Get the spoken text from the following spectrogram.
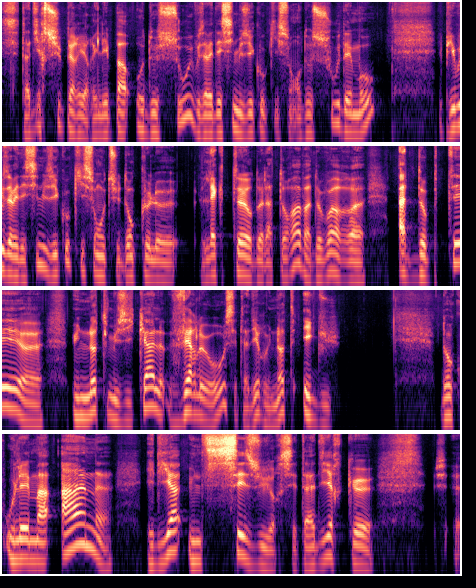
c'est-à-dire supérieur. Il n'est pas au-dessous, vous avez des signes musicaux qui sont en dessous des mots, et puis vous avez des signes musicaux qui sont au-dessus. Donc le lecteur de la Torah va devoir euh, adopter euh, une note musicale vers le haut, c'est-à-dire une note aiguë. Donc, ulema an, il y a une césure, c'est-à-dire que euh,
